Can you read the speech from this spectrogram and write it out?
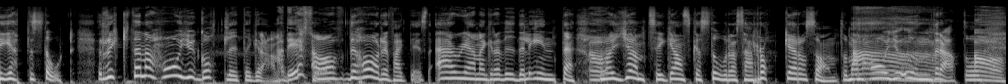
jätte, jättestort. Ryktena har ju gått lite grann. Ja, det är så? Ja, det har det faktiskt. Är Rihanna gravid eller inte? Hon har gömt sig i ganska stora så här, rockar och sånt och man har ju Ah. undrat och Ah.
